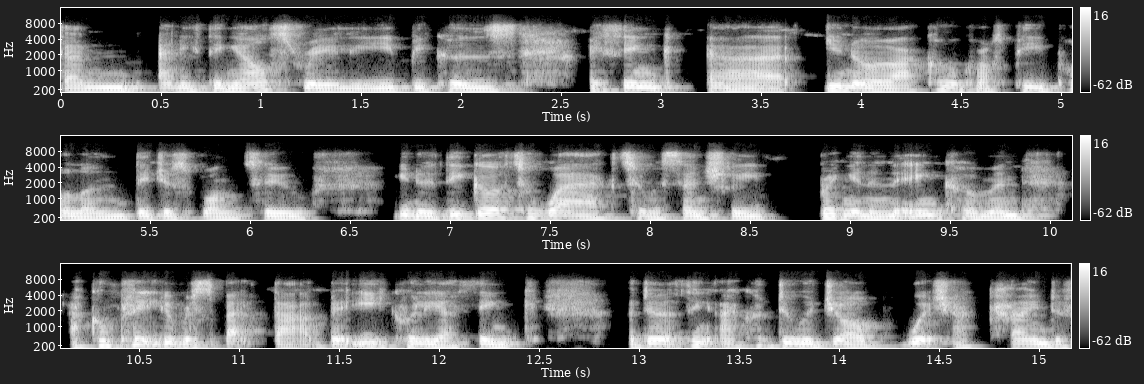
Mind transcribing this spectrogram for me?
than anything else really because i think uh, you know i come across people and they just want to you know they go to work to essentially bring in an income and i completely respect that. But equally i think i don't think i could do a job which i kind of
